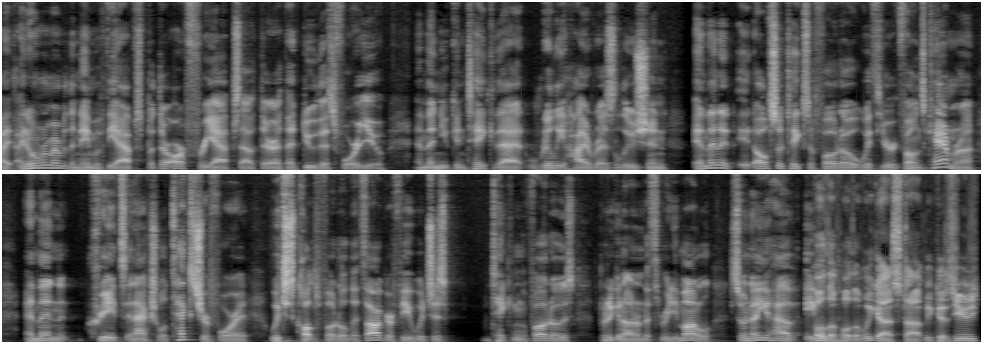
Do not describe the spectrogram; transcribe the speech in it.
I, I don't remember the name of the apps, but there are free apps out there that do this for you. And then you can take that really high resolution and then it, it also takes a photo with your phone's camera and then creates an actual texture for it, which is called photolithography, which is taking photos, putting it on a 3D model. So now you have a Hold up, hold up. We gotta stop because you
